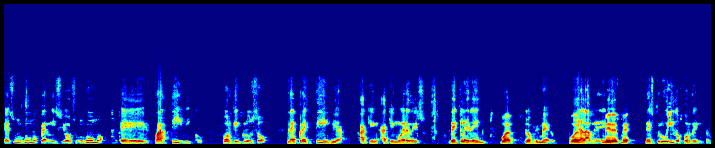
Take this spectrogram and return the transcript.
es un humo pernicioso, un humo eh, fatídico, porque incluso desprestigia a quien, a quien muere de eso, de clerén. Bueno, lo primero. y a la vez, destruido por dentro.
